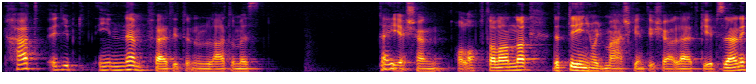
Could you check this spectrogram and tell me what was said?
Hát egyébként én nem feltétlenül látom ezt teljesen alaptalannak, de tény, hogy másként is el lehet képzelni.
